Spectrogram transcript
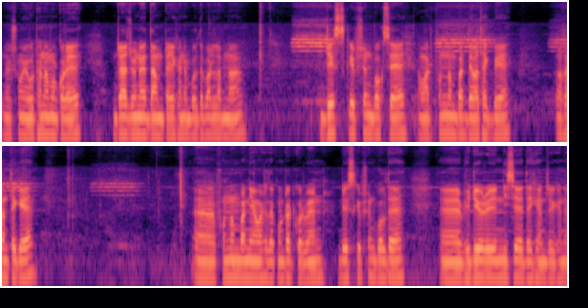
অনেক সময় ওঠানামা করে, যার জন্য দামটা এখানে বলতে পারলাম না। ডিসক্রিপশন বক্সে আমার ফোন নাম্বার দেওয়া থাকবে। ওখান থেকে ফোন নাম্বার নিয়ে আমার সাথে কন্ট্যাক্ট করবেন। ডিসক্রিপশন বলতে ভিডিওর নিচে দেখেন যে এখানে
